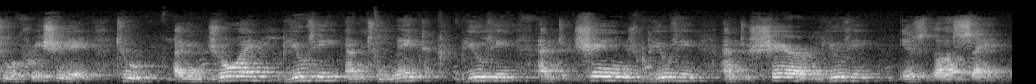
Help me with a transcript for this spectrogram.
to appreciate, to enjoy beauty and to make beauty and to change beauty and to share beauty is the same.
